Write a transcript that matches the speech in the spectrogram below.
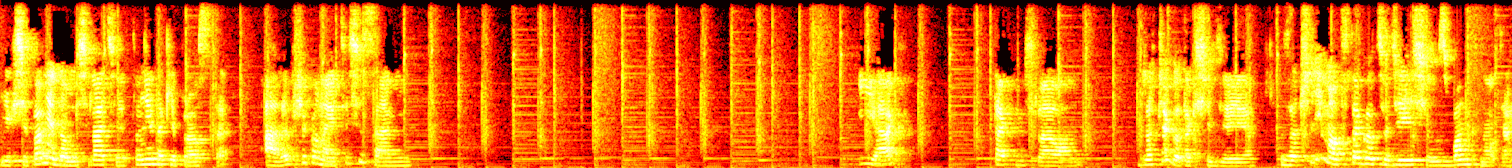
Jak się pewnie domyślacie, to nie takie proste, ale przekonajcie się sami. I jak? Tak myślałam. Dlaczego tak się dzieje? Zacznijmy od tego, co dzieje się z banknotem.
